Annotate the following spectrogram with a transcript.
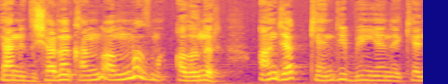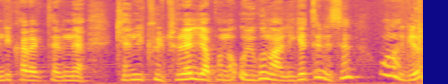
Yani dışarıdan kanun alınmaz mı? Alınır. Ancak kendi bünyene, kendi karakterine, kendi kültürel yapına uygun hale getirirsin. Ona göre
